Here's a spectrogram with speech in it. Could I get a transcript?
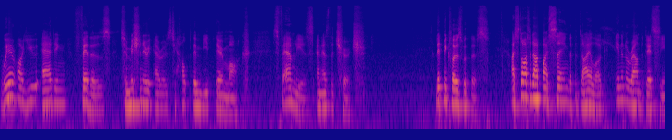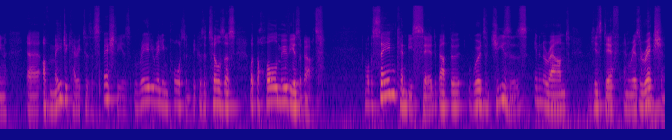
Where are you adding feathers to missionary arrows to help them meet their mark? As families and as the church. Let me close with this. I started out by saying that the dialogue in and around the death scene uh, of major characters, especially, is really, really important because it tells us what the whole movie is about. Well, the same can be said about the words of Jesus in and around his death and resurrection.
